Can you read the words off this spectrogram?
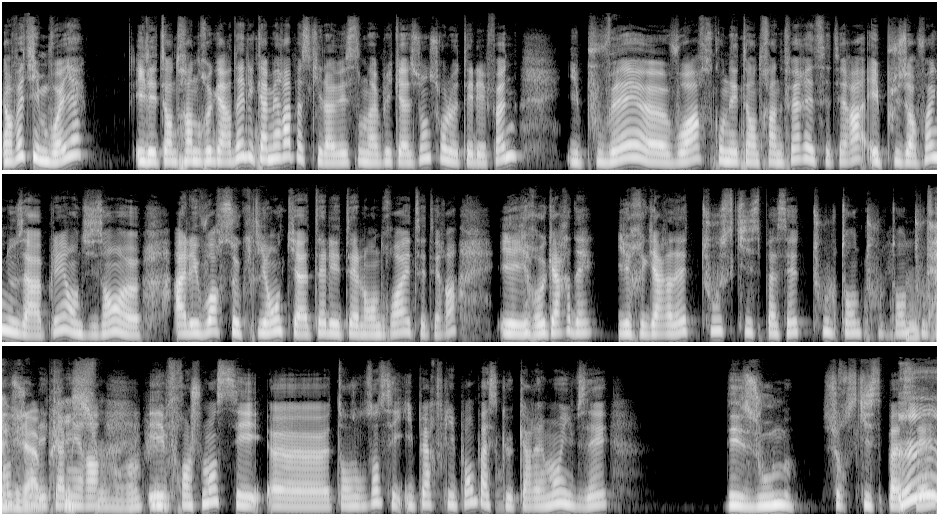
Et en fait, il me voyait. Il était en train de regarder les caméras parce qu'il avait son application sur le téléphone. Il pouvait euh, voir ce qu'on était en train de faire, etc. Et plusieurs fois, il nous a appelé en disant euh, allez voir ce client qui a tel et tel endroit, etc. Et il regardait, il regardait tout ce qui se passait tout le temps, tout le temps, Donc, tout le temps sur les caméras. Et franchement, c'est euh, de temps en temps, c'est hyper flippant parce que carrément, il faisait des zooms sur ce qui se passait.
